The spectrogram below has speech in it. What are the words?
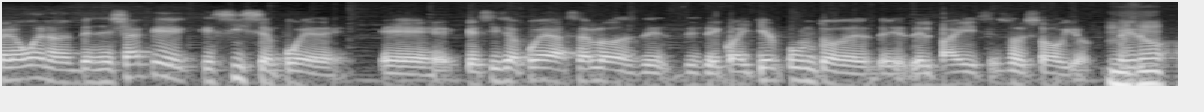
pero bueno, desde ya que, que sí se puede, eh, que sí se puede hacerlo desde, desde cualquier punto de, de, del país, eso es obvio. Uh -huh. Pero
